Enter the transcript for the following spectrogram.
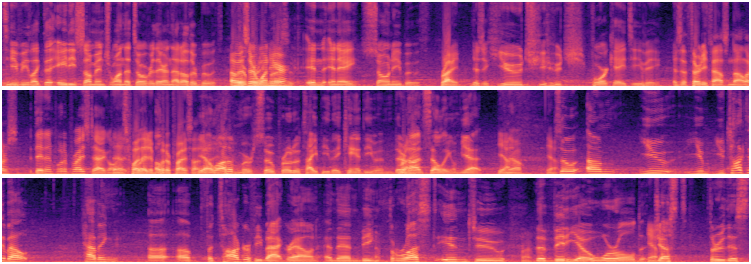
one. TV, like the 80 some inch one that's over there in that other booth. Oh, is They're there one pretty here? In in a Sony booth, Right. there's a huge, huge 4K TV. Is it $30,000? They didn't put a price tag on it. That's why they didn't put a price on it. yeah, a lot of them are so prototypey they can't even. They're Right. not selling them yet. Yeah. No. Yeah. So um, you you you talked about having a, a photography background and then being thrust into Right. the video world Yeah. just through this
